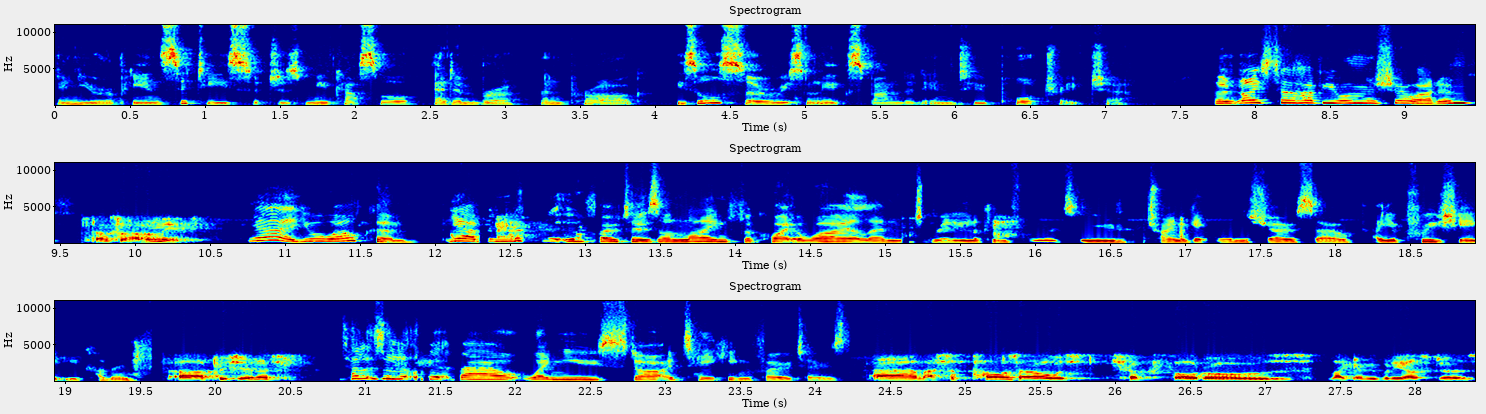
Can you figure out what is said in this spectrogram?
in European cities such as Newcastle, Edinburgh, and Prague. He's also recently expanded into portraiture. So nice to have you on the show, Adam. Thanks for having me. Yeah, you're welcome. Yeah, I've been looking at your photos online for quite a while and really looking forward to trying to get you on the show. So I appreciate you coming. Oh, I appreciate it. Tell us a little bit about when you started taking photos. Um, I suppose I always took photos like everybody else does,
